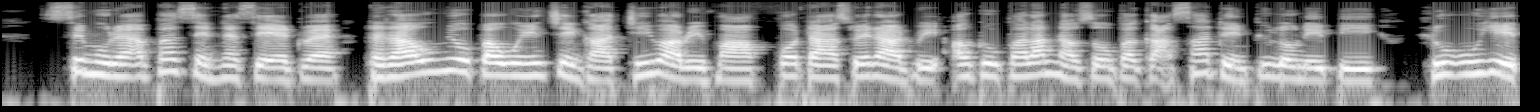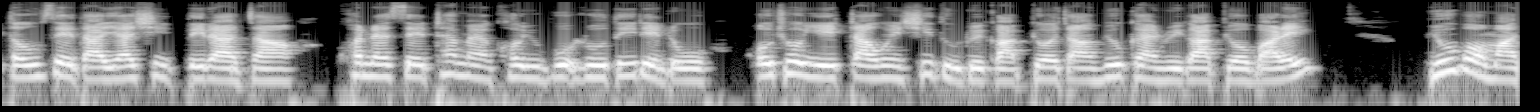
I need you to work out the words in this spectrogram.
။စစ်မှုရန်အပတ်စဉ်20အတွက်တရားဦးမြို့ပတ်ဝန်းကျင်ကကြေးရွာတွေမှာပေါ်တာဆွဲတာတွေအော်တိုဘာလနောက်ဆုံးဘက်ကစတင်ပြုလုပ်နေပြီးလူဦးရေ30တာရရှိသေးတာကြောင့်80ထပ်မံခေါ်ယူဖို့လိုသေးတယ်လို့အုပ်ချုပ်ရေးတာဝန်ရှိသူတွေကပြောကြောင်းမြို့ကန်တွေကပြောပါတယ်။ မြို့ပေါ်မှာည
